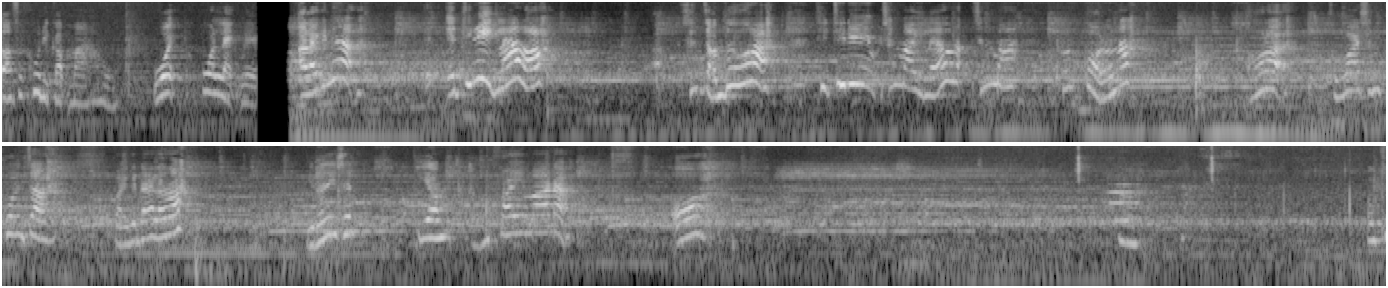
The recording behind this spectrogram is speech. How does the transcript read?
รอสักครู่เดียวกลับมาครับผมโอ้ยโคตรแหลกเลย อะไรกันเนี่ย เอ็นที่นี่อีกแล้วเหรอ ฉันจำได้ว่าที่ที่นี่ฉันมาอีกแล้วล่ะฉันมาครั้งก่อนแล้วนะ เอาล่ะผมว่าฉันควรจะไปกันได้แล้วนะ อยู่แล้วนี่ฉันเตรียมถังไฟมาน่ะ โอ้อะโอเค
